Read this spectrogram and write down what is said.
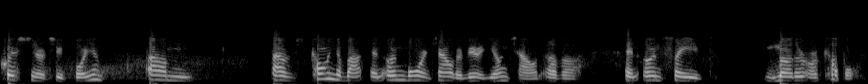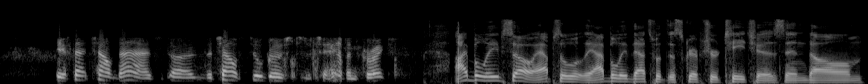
question or two for you. Um, I was calling about an unborn child, a very young child, of a an unsaved mother or couple. if that child dies, uh, the child still goes to, to heaven, correct? I believe so. Absolutely, I believe that's what the Scripture teaches, and. Um,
